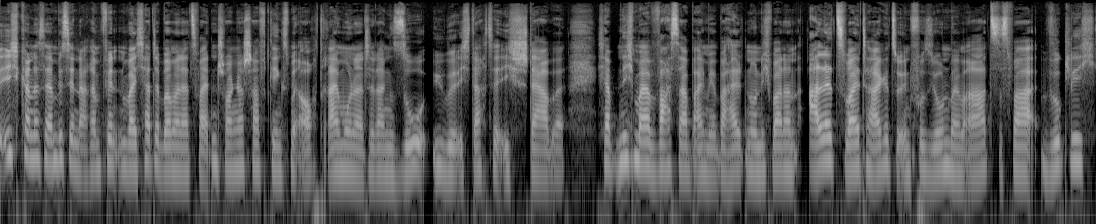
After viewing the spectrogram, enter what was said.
ich kann das ja ein bisschen nachempfinden, weil ich hatte bei meiner zweiten Schwangerschaft, ging es mir auch drei Monate lang so übel. Ich dachte, ich sterbe. Ich habe nicht mal Wasser bei mir behalten und ich war dann alle zwei Tage zur Infusion beim Arzt. Es war wirklich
